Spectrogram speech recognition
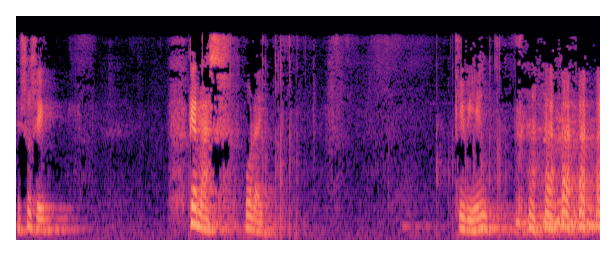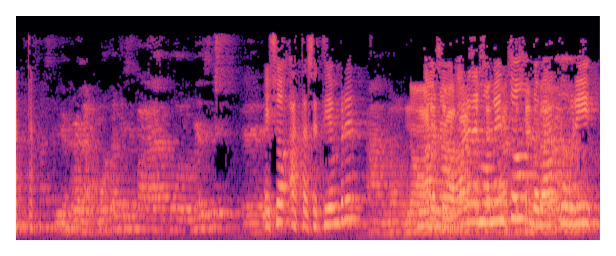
Eso sí. ¿Qué más por ahí? Qué bien. Y después las cuotas que se pagarán todos los meses. eh, Eso hasta septiembre Ah, no. No, No, ahora no, se va ahora de 60, momento 60 lo va a cubrir,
